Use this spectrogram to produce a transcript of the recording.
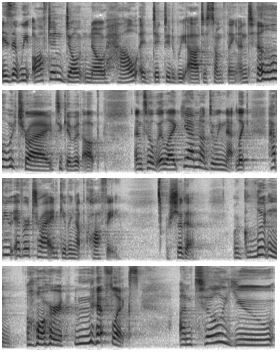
is that we often don't know how addicted we are to something until we try to give it up. Until we're like, yeah, I'm not doing that. Like, have you ever tried giving up coffee or sugar or gluten or Netflix? Until you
